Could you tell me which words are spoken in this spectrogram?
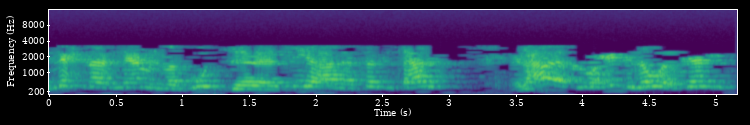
إن إحنا نعمل مجهود آه، فيها على أساس انت عارف العائق الوحيد اللي هو الثاني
